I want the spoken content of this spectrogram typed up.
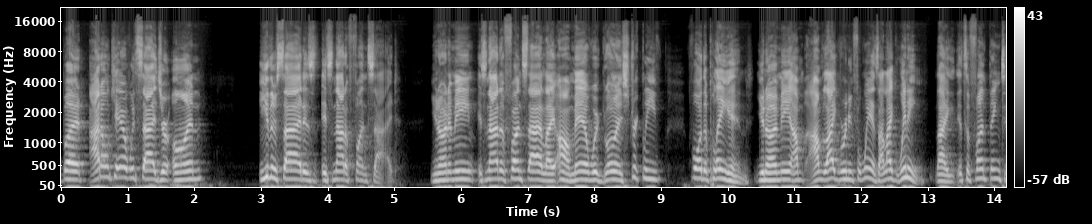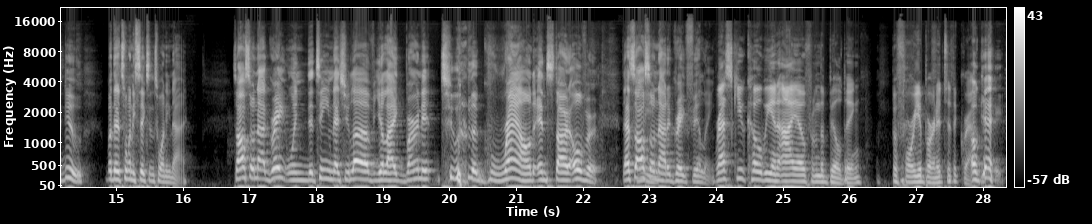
But I don't care which side you're on. Either side is it's not a fun side. You know what I mean? It's not a fun side like, oh man, we're going strictly for the play in. You know what I mean? I'm I'm like rooting for wins. I like winning. Like it's a fun thing to do, but they're 26 and 29. It's also not great when the team that you love, you're like burn it to the ground and start over. That's also not a great feeling. Rescue Coby and Ayo from the building before you burn it to the ground. Okay.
